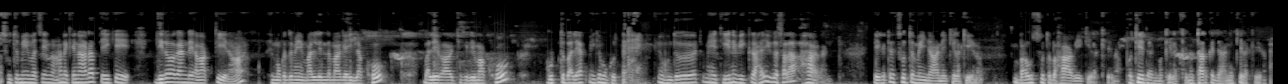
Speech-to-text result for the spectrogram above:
සුතමේ වශයෙන් අහන කෙනාටත් ඒකේ දිරව ගන්න යමක් තියෙනවා. මොකද මේ මල්ලෙන්ද මා ගැහිලක් හෝ බලේ පාවිච්චි කිරීමක් හෝ গুপ্ত බලයක් මේකේ මොකුත් නැහැ. හොඳට මේ තියෙන විග්‍රහය විගසලා අහගන්න. ඒකට සුතමේ ඥානය කියලා කියනවා. බෞසුත භාවය කියලා කියනවා. පොතේ ධර්ම කියලා කියනවා. තර්ක ඥානය කියලා කියනවා.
